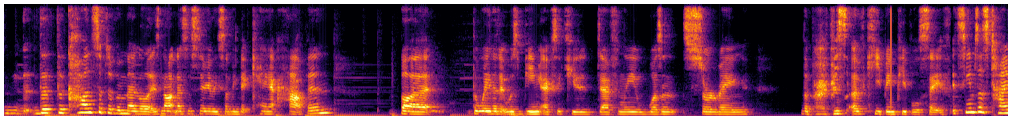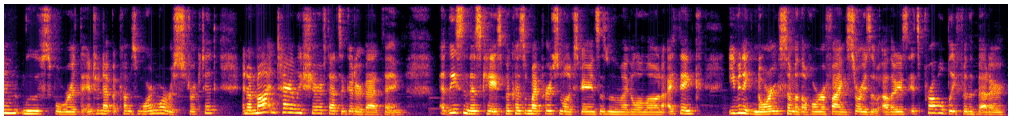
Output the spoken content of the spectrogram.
the the concept of Omegle is not necessarily something that can't happen, but the way that it was being executed definitely wasn't serving the purpose of keeping people safe. It seems as time moves forward, the internet becomes more and more restricted, and I'm not entirely sure if that's a good or bad thing. At least in this case, because of my personal experiences with Omegle I think even ignoring some of the horrifying stories of others, it's probably for the better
